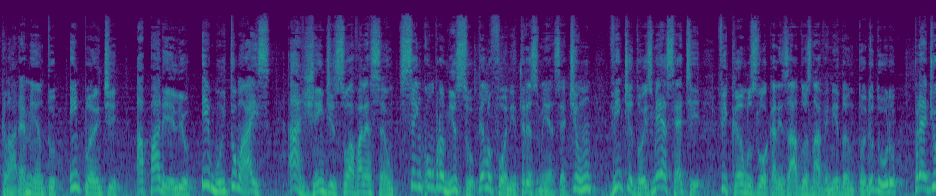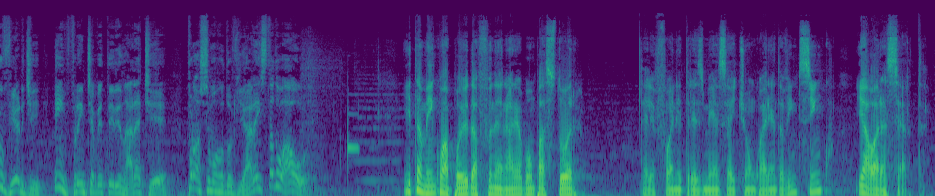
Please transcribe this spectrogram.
clareamento, implante, aparelho e muito mais. Agende sua avaliação sem compromisso pelo fone 3671 2267. Ficamos localizados na Avenida Antônio Duro, Prédio Verde, em frente à Veterinária T, próximo à rodoviária estadual. E também com apoio da Funerária Bom Pastor. Telefone 3671 4025 e a hora certa.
